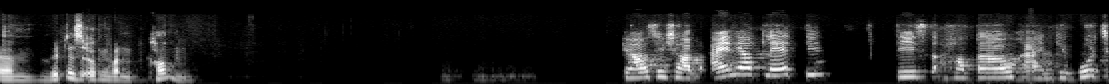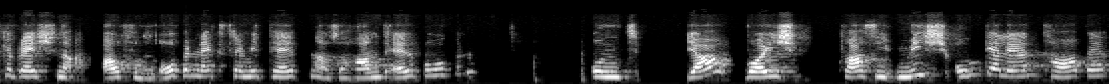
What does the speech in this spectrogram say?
ähm, wird es irgendwann kommen? Ja, also ich habe eine Athletin, die ist, hat auch ein Geburtsgebrechen, auch von den oberen Extremitäten, also Hand, Ellbogen. Und ja, wo ich quasi mich umgelernt habe,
